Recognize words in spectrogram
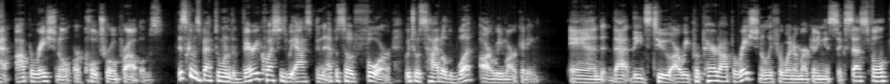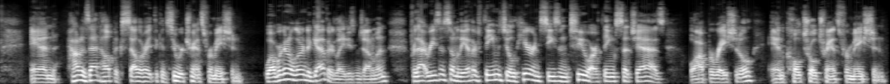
at operational or cultural problems. This comes back to one of the very questions we asked in episode four, which was titled, What Are We Marketing? And that leads to Are we prepared operationally for when our marketing is successful? And how does that help accelerate the consumer transformation? Well, we're going to learn together, ladies and gentlemen. For that reason, some of the other themes you'll hear in season two are things such as operational and cultural transformation,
